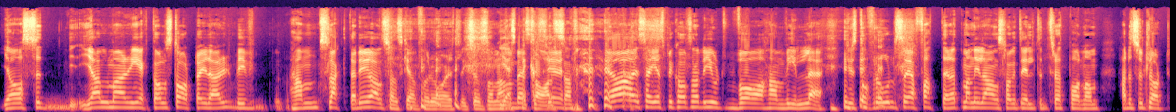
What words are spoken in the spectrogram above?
ja, så Hjalmar Ekdal startar ju där. Vi, han slaktade ju allsvenskan förra året. Liksom, som Jesper Karlsson. Ja, så Jesper Karlsson hade gjort vad han ville. Kristoffer Olsson, jag fattar att man i landslaget är lite trött på honom. Hade såklart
